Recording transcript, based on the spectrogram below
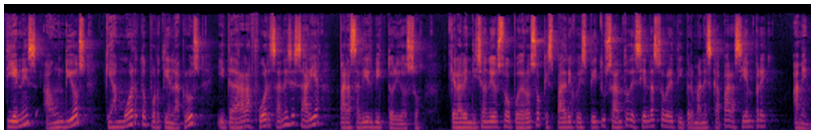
Tienes a un Dios que ha muerto por ti en la cruz y te dará la fuerza necesaria para salir victorioso. Que la bendición de Dios Todopoderoso, que es Padre, Hijo y Espíritu Santo, descienda sobre ti y permanezca para siempre. Amén.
